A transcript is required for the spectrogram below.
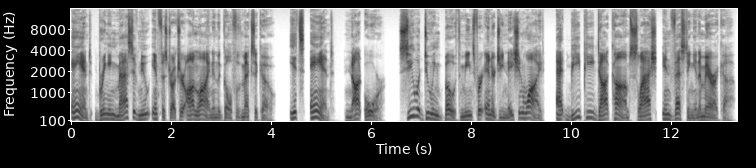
and bringing massive new infrastructure online in the Gulf of Mexico. It's and, not or. See what doing both means for energy nationwide at bp.com slash investing in America.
